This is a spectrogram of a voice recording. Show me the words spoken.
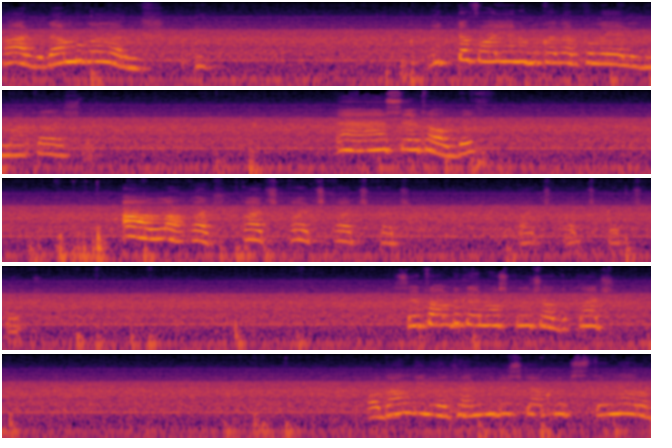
Harbiden bu kadarmış. İlk defa yanı bu kadar kolay eledim arkadaşlar. Eee set aldık. Allah kaç kaç kaç kaç kaç. Kaç kaç kaç kaç. Set aldık elmas kılıç aldık kaç. Adam geliyor kendimi risk yapmak istemiyorum.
